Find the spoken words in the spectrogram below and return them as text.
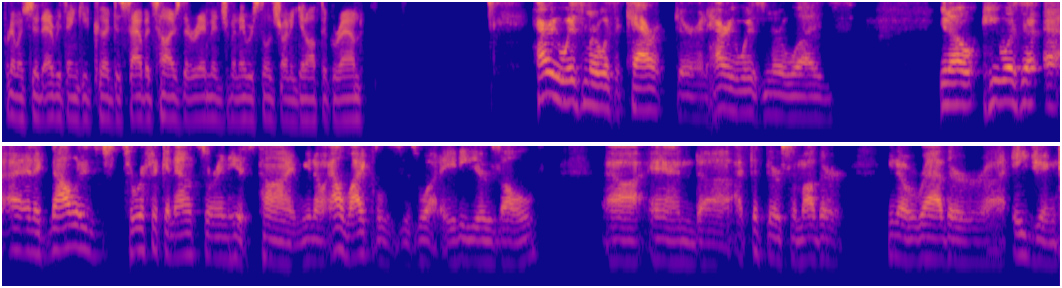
pretty much did everything he could to sabotage their image when they were still trying to get off the ground. Harry Wismer was a character, and Harry Wismer was, you know, he was a, a, an acknowledged terrific announcer in his time. You know, Al Michaels is what, 80 years old? Uh, and uh, I think there's some other, you know, rather uh, aging,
